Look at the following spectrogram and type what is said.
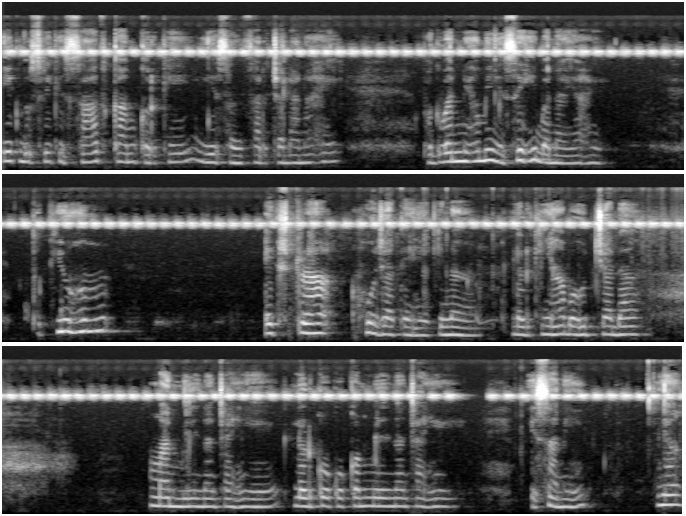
एक दूसरे के साथ काम करके ये संसार चलाना है। भगवान ने हमें ऐसे ही बनाया है। तो क्यों हम एक्स्ट्रा हो जाते हैं कि ना लड़कियाँ बहुत ज़्यादा मान मिलना चाहिए, लड़कों को कम मिलना चाहिए, ऐसा नहीं। या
